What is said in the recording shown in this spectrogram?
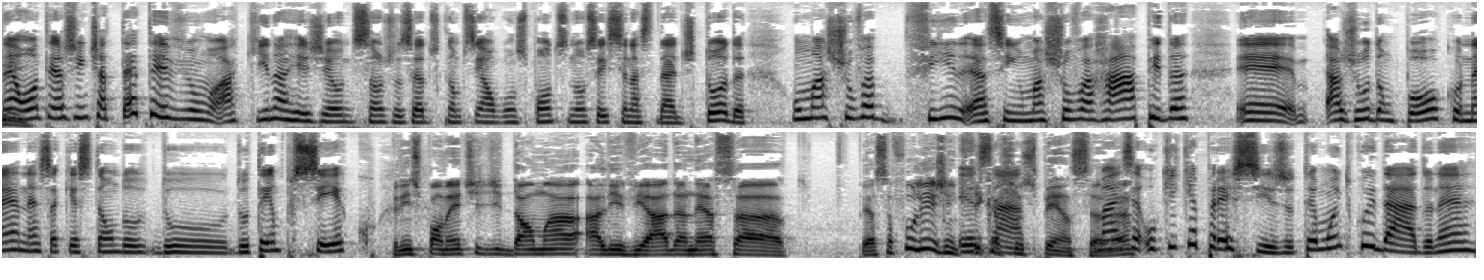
Né? Ontem a gente até teve um, aqui na região de São José dos Campos, em alguns pontos, não sei se na cidade toda, uma chuva fina, assim, uma chuva rápida, é, ajuda um pouco, né, nessa questão do, do, do tempo seco. Principalmente de dar uma aliviada nessa essa fuligem que fica Exato. suspensa, Mas né? o que, que é preciso? Ter muito cuidado, né?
